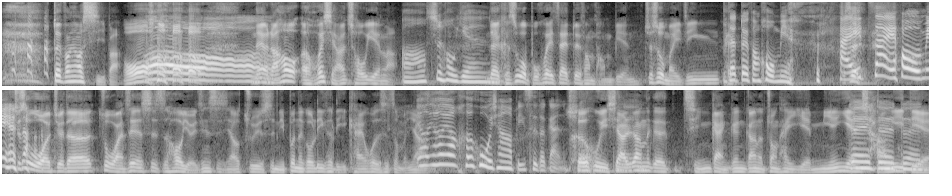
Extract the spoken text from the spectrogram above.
对方要洗吧？哦，没有，然后呃，我会想要抽烟啦。哦，事后烟。对，可是我不会在对方旁边，就是我们已经在对方后面，还在后面。就是我觉得做完这件事之后，有一件事情要注意，是你不能够立刻离开，或者是怎么样？要要要呵护一下彼此的感受，呵护一下，让那个情感跟刚刚的状态延绵延长一点。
